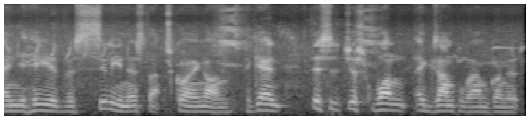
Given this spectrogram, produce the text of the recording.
and you hear the silliness that's going on. Again, this is just one example that I'm going to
